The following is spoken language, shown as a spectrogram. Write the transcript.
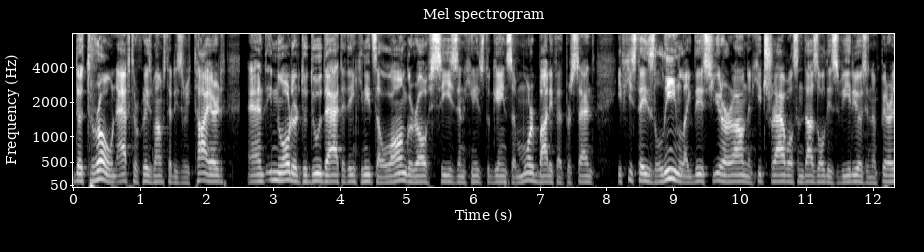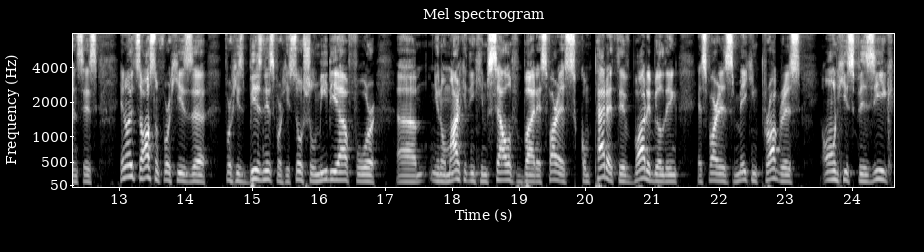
the throne after Chris Bumstead is retired. And in order to do that, I think he needs a longer off season. He needs to gain some more body fat percent. If he stays lean like this year around and he travels and does all these videos and appearances, you know, it's awesome for his uh, for his business, for his social media, for um, you know marketing himself. But as far as competitive bodybuilding, as far as making progress on his physique,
